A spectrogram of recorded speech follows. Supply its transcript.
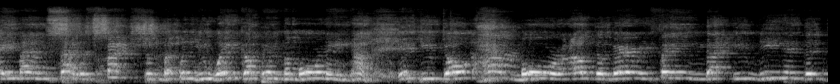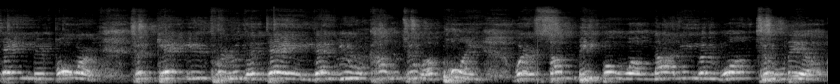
amen, satisfaction. But when you wake up in the morning, uh, if you don't have more of the very thing that you needed the day before to get you through the day, then you will come to a point where some people will not even want to live.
